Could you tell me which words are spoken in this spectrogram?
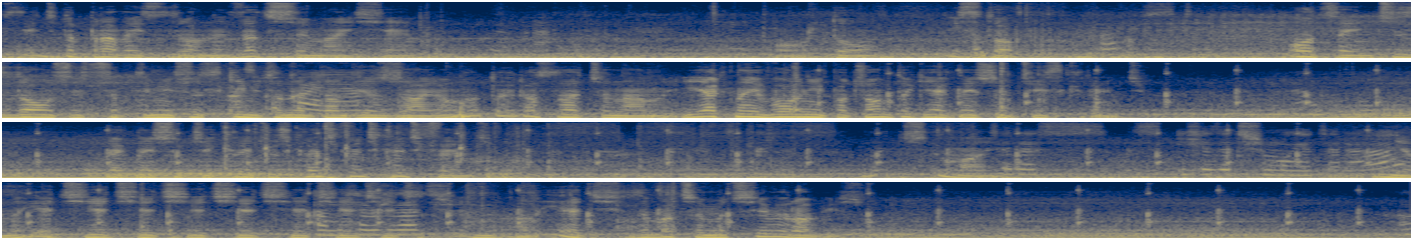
Zjedź do prawej strony, zatrzymaj się. Dobra. O, tu. I stop. Ops. Oceń, czy zdążysz przed tymi wszystkimi, co nam tam wjeżdżają. No to i raz zaczynamy. I jak najwolniej początek, i jak najszybciej skręć. Jak najszybciej kręć, już kręć, kręć, kręć, kręć. No, trzymaj. Teraz i się zatrzymuję teraz. Nie no, jedź, jedź, jedź, jedź, jedź, jedź, A, jedź, jedź. No, ale jedź, zobaczymy, czy się wyrobisz. O,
